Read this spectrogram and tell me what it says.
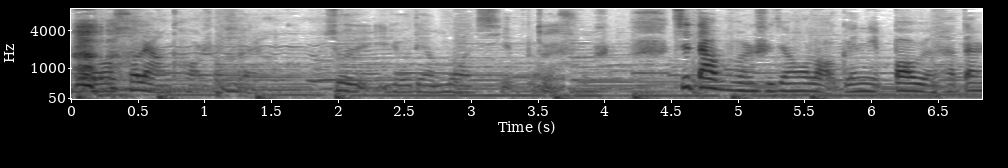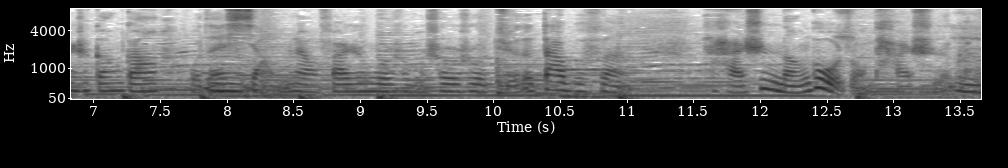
然后喝两口，就有点默契，不用说什么。其实大部分时间我老跟你抱怨他，但是刚刚我在想我们俩发生过什么事儿的时候，觉得大部分他。还是能给我这种踏实的感觉，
